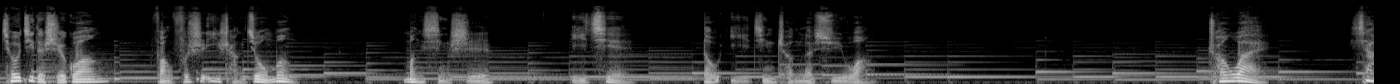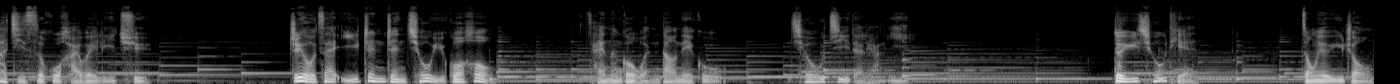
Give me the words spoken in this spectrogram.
秋季的时光，仿佛是一场旧梦，梦醒时，一切都已经成了虚妄。窗外，夏季似乎还未离去。只有在一阵阵秋雨过后，才能够闻到那股秋季的凉意。对于秋天，总有一种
